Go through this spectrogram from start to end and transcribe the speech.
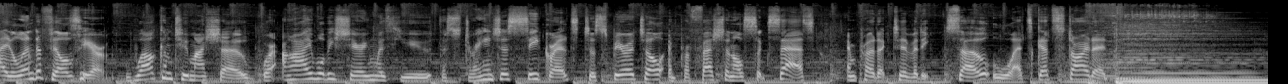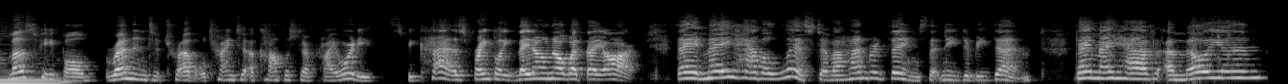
Hi, Linda Fields here. Welcome to my show where I will be sharing with you the strangest secrets to spiritual and professional success and productivity. So let's get started. Most people run into trouble trying to accomplish their priorities because, frankly, they don't know what they are. They may have a list of a hundred things that need to be done. They may have a million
